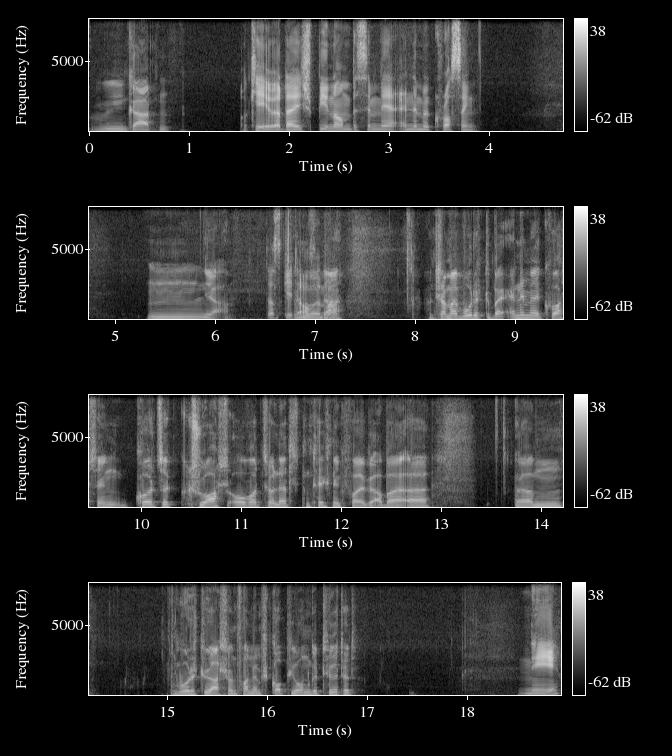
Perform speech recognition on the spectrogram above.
wie Garten. Okay, oder ich spiele noch ein bisschen mehr Animal Crossing. Mm, ja. Das geht auch Nur immer. da. Und sag mal, wurdest du bei Animal Crossing, kurze Crossover zur letzten Technikfolge, aber äh, ähm, wurdest du da schon von einem Skorpion getötet? Nee.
